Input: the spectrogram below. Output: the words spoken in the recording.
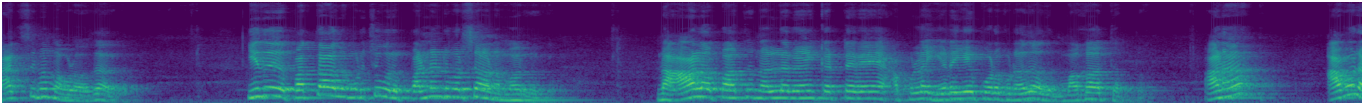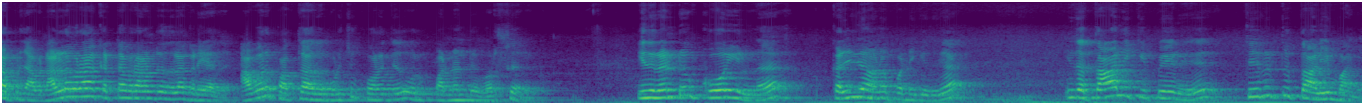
மேக்ஸிமம் அவ்வளோதான் இருக்கும். இது பத்தாவது முடித்து ஒரு பன்னெண்டு வருஷம் ஆன மாதிரி இருக்கும் நான் ஆளை பார்த்து நல்லவன் கெட்டவன் அப்படிலாம் இடையே போடக்கூடாது. அது மகா தப்பு. ஆனால் அவர் அப்படி அவர் நல்லவரா கெட்டவரான்றதெல்லாம் கிடையாது. அவர் பத்தாவது முடிச்சு குறைஞ்சது ஒரு பன்னெண்டு வருஷம் இருக்கு. இது ரெண்டும் கோயிலில் கல்யாணம் பண்ணிக்கிதுங்க இந்த தாலிக்கு பேர் திருட்டு தாலிம்பாங்க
